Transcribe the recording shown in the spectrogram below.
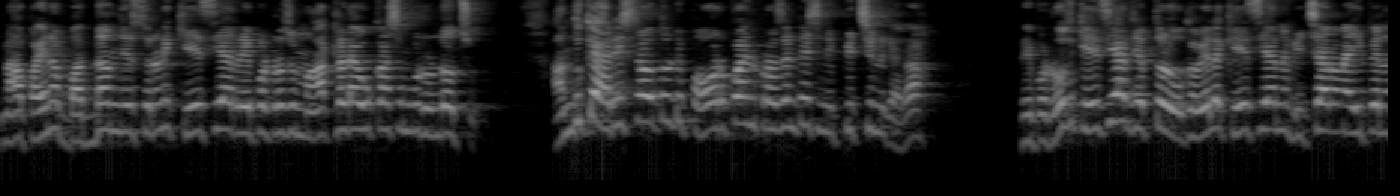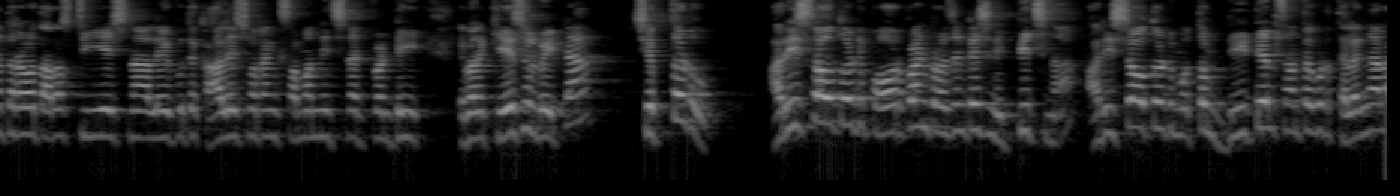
నా పైన బద్నాం చేస్తున్నారని కేసీఆర్ రేపటి రోజు మాట్లాడే అవకాశం కూడా ఉండొచ్చు. అందుకే హరీష్ రావు తోటి పవర్ పాయింట్ ప్రజెంటేషన్ ఇప్పించింది కదా. రేపటి రోజు కేసీఆర్ చెప్తాడు ఒకవేళ కేసీఆర్ని విచారణ అయిపోయిన తర్వాత అరెస్ట్ చేసినా లేకపోతే కాళేశ్వరానికి సంబంధించినటువంటి ఏమైనా కేసులు పెట్టినా చెప్తాడు. హరీష్ రావు తోటి పవర్ పాయింట్ ప్రజెంటేషన్ ఇప్పించిన హరీష్ రావు తోటి మొత్తం డీటెయిల్స్ అంతా కూడా తెలంగాణ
